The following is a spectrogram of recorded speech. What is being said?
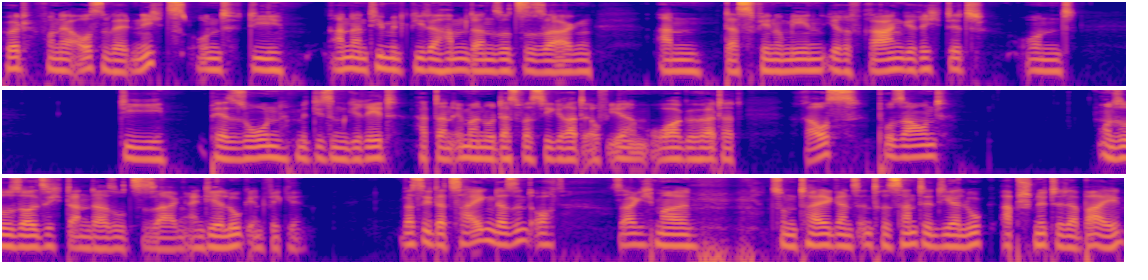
hört von der Außenwelt nichts und die anderen Teammitglieder haben dann sozusagen an das Phänomen ihre Fragen gerichtet und die Person mit diesem Gerät hat dann immer nur das, was sie gerade auf ihrem Ohr gehört hat, rausposaunt. Und so soll sich dann da sozusagen ein Dialog entwickeln. Was sie da zeigen, da sind auch, sage ich mal, zum Teil ganz interessante Dialogabschnitte dabei.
